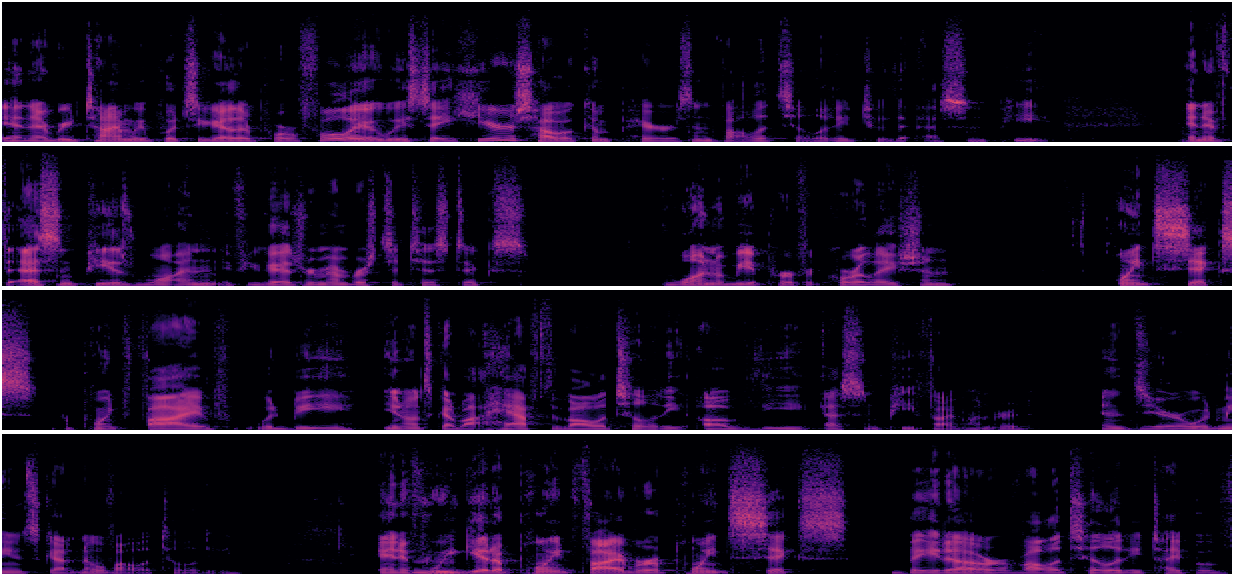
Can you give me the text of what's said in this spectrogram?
And every time we put together a portfolio, we say here's how it compares in volatility to the S&P. And if the S&P is 1, if you guys remember statistics, 1 would be a perfect correlation. 0.6 or 0.5 would be, you know, it's got about half the volatility of the S&P 500 and 0 would mean it's got no volatility. And if we mm-hmm. get a 0.5 or a 0.6 beta or a volatility type of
